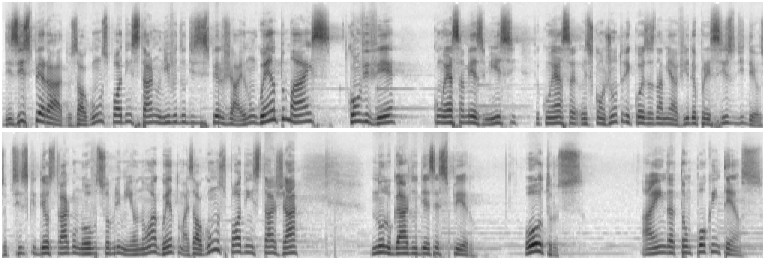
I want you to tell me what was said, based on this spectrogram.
desesperados, alguns podem estar no nível do desespero já. Eu não aguento mais conviver com essa mesmice com essa, esse conjunto de coisas na minha vida, eu preciso de Deus. Eu preciso que Deus traga um novo sobre mim. Eu não aguento mais. Alguns podem estar já no lugar do desespero. Outros ainda um pouco intenso.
